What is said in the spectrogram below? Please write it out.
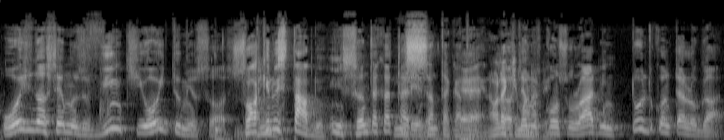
Hoje nós temos 28 mil sócios. Só aqui no estado? Em Santa Catarina. Em Santa Catarina. É, Olha nós que temos maravilha. consulado em tudo quanto é lugar.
